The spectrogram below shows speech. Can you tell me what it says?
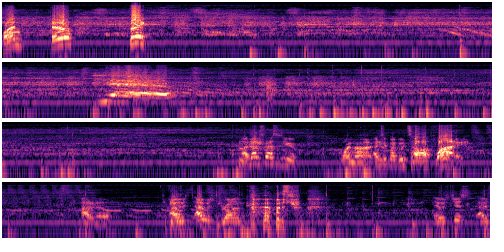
One, two, three. Yeah. I'm not as fast as you. Why not? I You- took my boots off. Why? I don't know. I was I was drunk. It was just I was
